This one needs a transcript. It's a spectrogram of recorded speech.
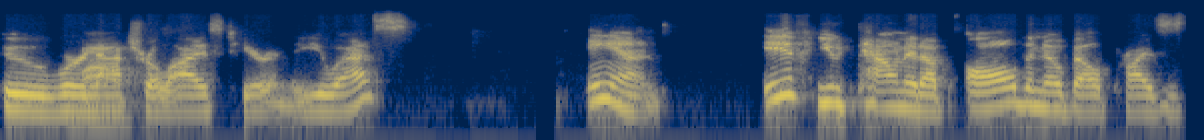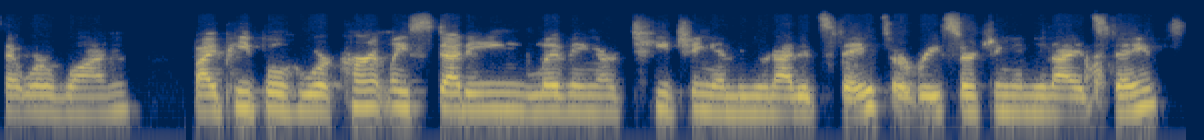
who were wow. naturalized here in the US. And if you counted up all the Nobel Prizes that were won by people who are currently studying, living, or teaching in the United States or researching in the United States,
